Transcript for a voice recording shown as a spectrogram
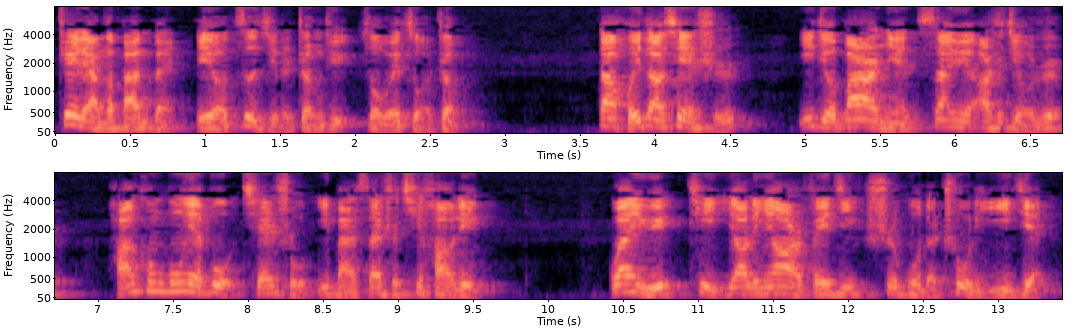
这两个版本也有自己的证据作为佐证。但回到现实，一九八二年三月二十九日，航空工业部签署一百三十七号令。关于 T 幺零幺二飞机事故的处理意见，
